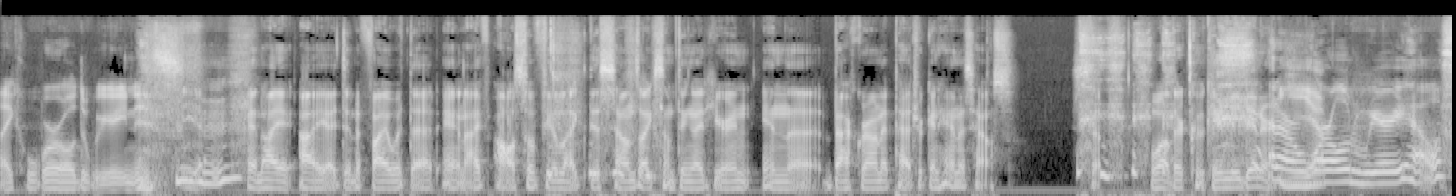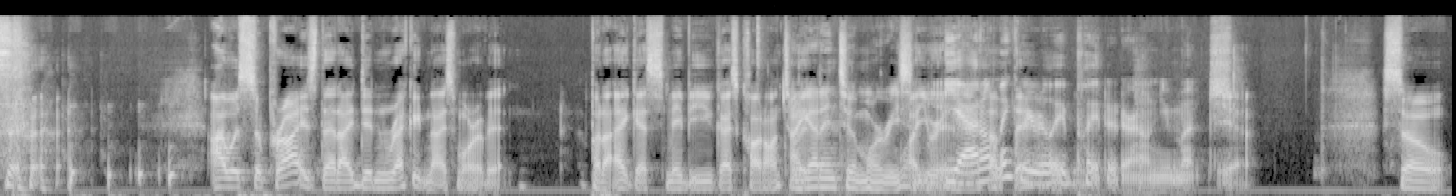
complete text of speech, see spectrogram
like world weariness. it. Mm-hmm. And I, I identify with that. And I also feel like this sounds like something I'd hear in, in the background at Patrick and Hannah's house. So, while they're cooking me dinner. at our Yep. world weary house. I was surprised that I didn't recognize more of it, but I guess maybe you guys caught on to I it. got into it more recently. yeah, I don't Up think we really played it around you much. yeah. So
